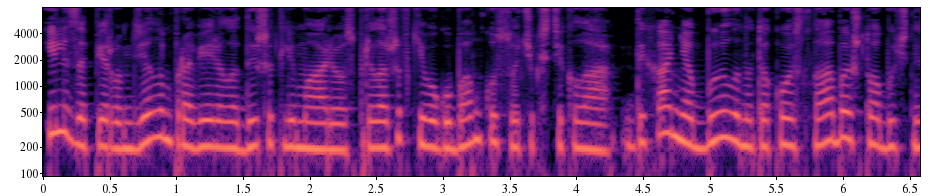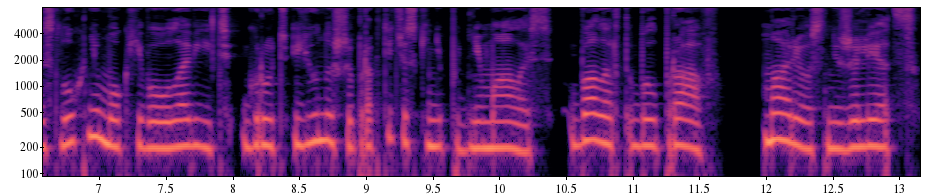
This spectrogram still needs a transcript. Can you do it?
Ильза первым делом проверила, дышит ли Мариус, приложив к его губам кусочек стекла. Дыхание было, но такое слабое, что обычный слух не мог его уловить. Грудь юноши практически не поднималась. Баллард был прав. Мариус не жилец,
